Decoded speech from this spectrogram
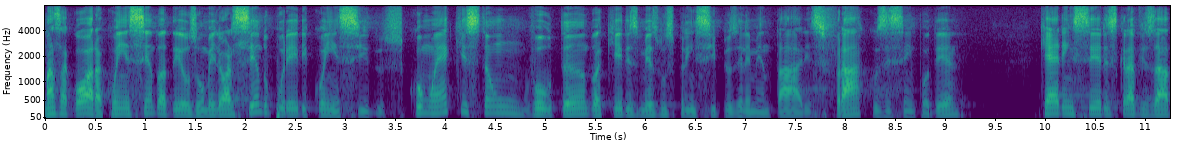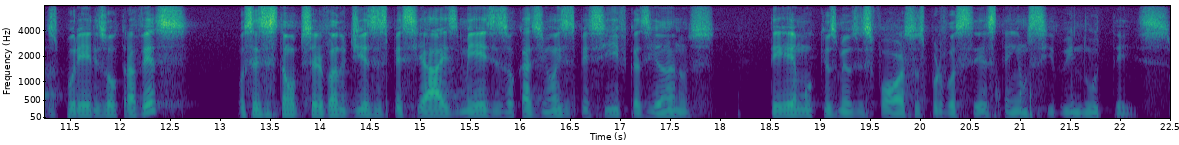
Mas agora, conhecendo a Deus, ou melhor, sendo por Ele conhecidos, como é que estão voltando aqueles mesmos princípios elementares, fracos e sem poder? Querem ser escravizados por eles outra vez? Vocês estão observando dias especiais, meses, ocasiões específicas e anos? Temo que os meus esforços por vocês tenham sido inúteis.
